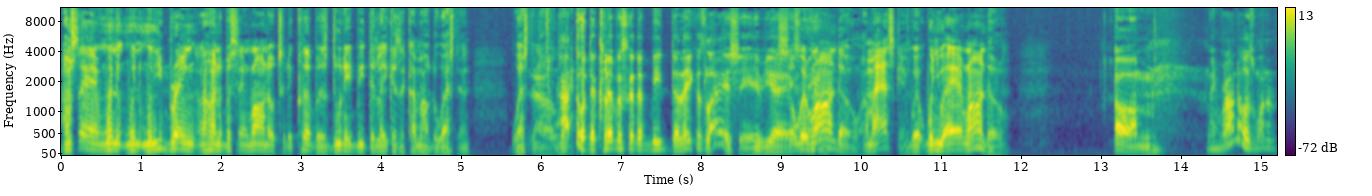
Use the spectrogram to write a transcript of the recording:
I'm saying when when when you bring 100 percent Rondo to the Clippers, do they beat the Lakers and come out the Western Western? Uh, I thought the Clippers could have beat the Lakers last year. If you ask so with me. Rondo, I'm asking when when you add Rondo, Oh, um, I mean, Rondo is one of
